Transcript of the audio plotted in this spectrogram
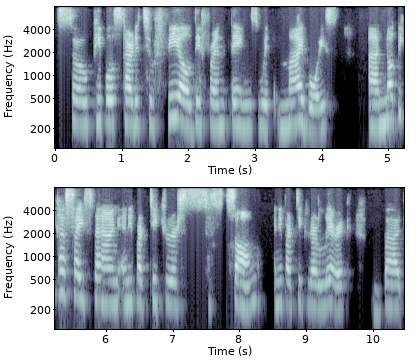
So people started to feel different things with my voice uh, not because I sang any particular s- song, any particular lyric, but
